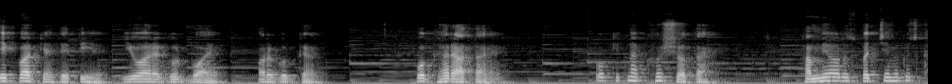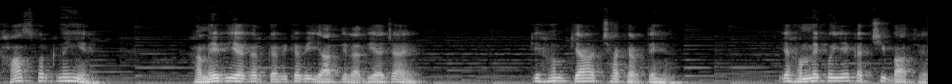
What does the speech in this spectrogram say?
एक बार कह देती है you are a good boy और अ गुड गर्ल वो घर आता है वो कितना खुश होता है। हमें और उस बच्चे में कुछ खास फ़र्क नहीं है। हमें भी अगर कभी कभी याद दिला दिया जाए कि हम क्या अच्छा करते हैं, या हमें कोई एक अच्छी बात है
